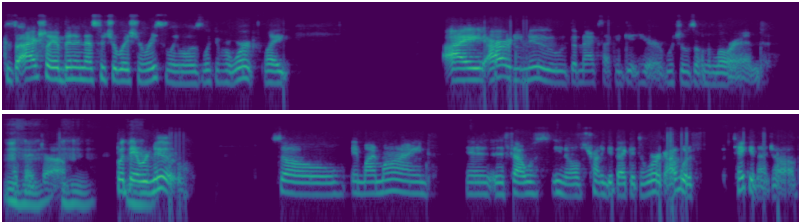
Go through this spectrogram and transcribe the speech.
because I actually have been in that situation recently when I was looking for work. Like I I already knew the max I could get here, which was on the lower end mm-hmm, of that job. Mm-hmm, but they mm-hmm. were new. So in my mind, and if I was, you know, I was trying to get back into work, I would have taken that job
